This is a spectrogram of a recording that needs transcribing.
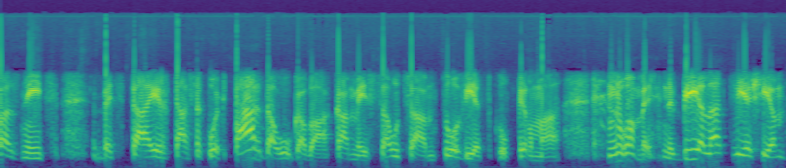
baznīca, bet tā ir, tā sakot, pārdaugavā, kā mēs saucām to vietu, kur pirmā nometne bija latviešiem,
